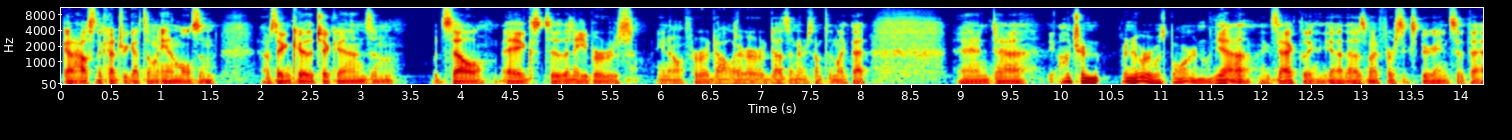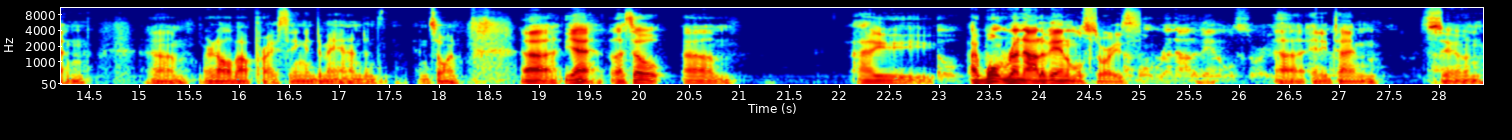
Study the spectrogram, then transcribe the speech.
got a house in the country, got some animals, and I was taking care of the chickens and would sell eggs to the neighbors, you know, for a dollar or a dozen or something like that. And uh, The entrepreneur was born. Like, yeah, exactly. Yeah, that was my first experience at that, and um, learned all about pricing and demand and and so on. Uh, yeah, uh, so um, I I won't run out of animal stories. of animal stories uh, anytime soon.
